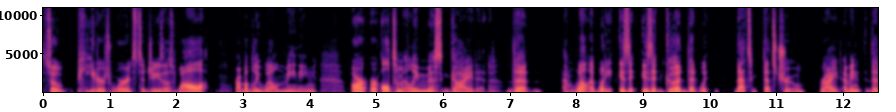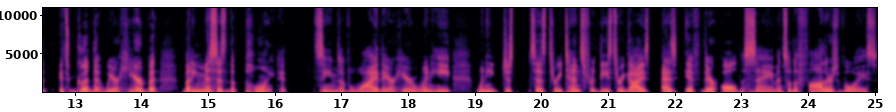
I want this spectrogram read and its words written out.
So, Peter's words to Jesus, while probably well meaning, are are ultimately misguided. That well, uh, what do you, is it? Is it good that we? That's that's true, right? I mean that it's good that we are here, but but he misses the point. It seems of why they are here when he when he just says three tenths for these three guys as if they're all the mm. same. And so the father's voice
